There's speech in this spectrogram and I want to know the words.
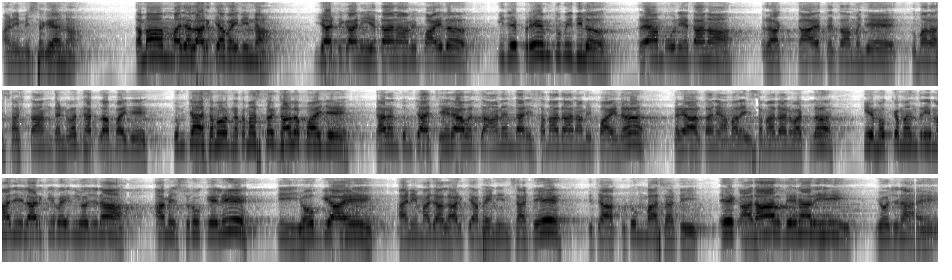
आणि मी सगळ्यांना तमाम माझ्या लाडक्या बहिणींना या ठिकाणी येताना आम्ही पाहिलं की जे प्रेम तुम्ही दिलं रॅम्बून येताना रा- काय त्याचा म्हणजे तुम्हाला साष्टांग दंडवत घातला पाहिजे तुमच्यासमोर नतमस्तक झालं पाहिजे कारण तुमच्या चेहऱ्यावरचं आनंद आणि समाधान आम्ही पाहिलं. खऱ्या अर्थाने आम्हालाही समाधान वाटलं की मुख्यमंत्री माझी लाडकी बहीण योजना आम्ही सुरू केली. ती योग्य आहे आणि माझ्या लाडक्या बहिणींसाठी तिच्या कुटुंबासाठी एक आधार देणारी ही योजना आहे.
